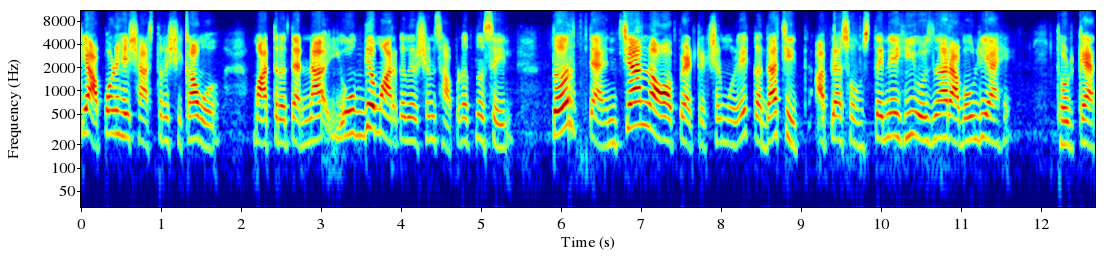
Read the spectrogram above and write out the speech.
की आपण हे शास्त्र शिकावं. मात्र त्यांना योग्य मार्गदर्शन सापडत नसेल तर त्यांच्या लॉ ऑफ अट्रॅक्शनमुळे कदाचित आपल्या संस्थेने ही योजना राबवली आहे. थोडक्यात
